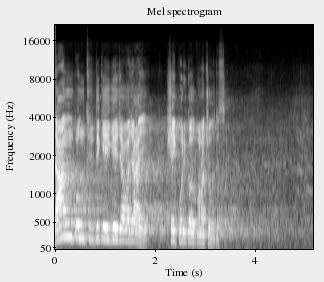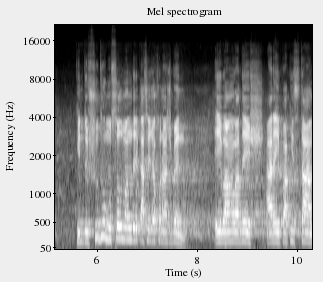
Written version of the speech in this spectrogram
ডানপন্থীর দিকে এগিয়ে যাওয়া যায়, সেই পরিকল্পনা চলতেছে। কিন্তু শুধু মুসলমানদের কাছে যখন আসবেন, এই বাংলাদেশ আর এই পাকিস্তান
